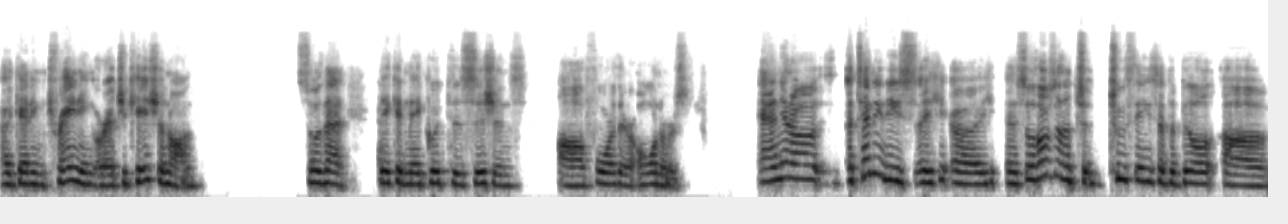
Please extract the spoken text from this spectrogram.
uh, getting training or education on so that they can make good decisions uh, for their owners. And, you know, attending these, uh, uh so those are the two things that the bill uh,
